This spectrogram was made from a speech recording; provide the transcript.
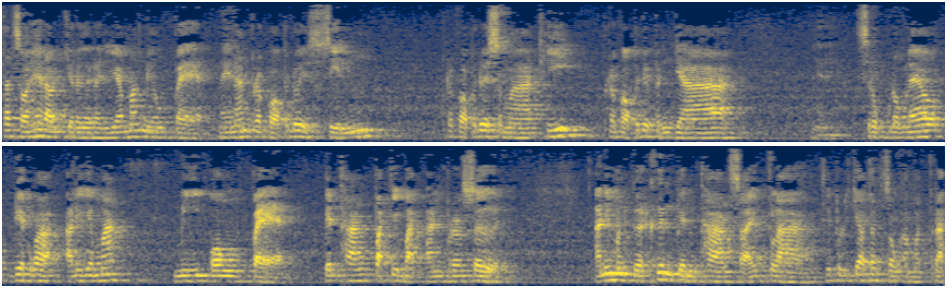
ท่านสอนให้เราเจริญอริยมรรคในองค์แปดในนั้นประกอบไปด้วยศีลประกอบไปด้วยสมาธิประกอบไปด้วยปัญญา สรุปลงแล้วเรียกว่าอริยมรรคมีองค์แปด เป็นทางปฏิบัติอันประเสริฐ อันนี้มันเกิดขึ้นเป็นทางสายกลางที่พระพุทธเจ้าท่านทรงอมตะ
